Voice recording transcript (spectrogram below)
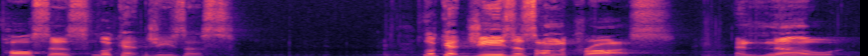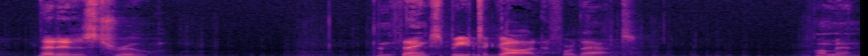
Paul says, look at Jesus. Look at Jesus on the cross and know that it is true. And thanks be to God for that. Amen.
